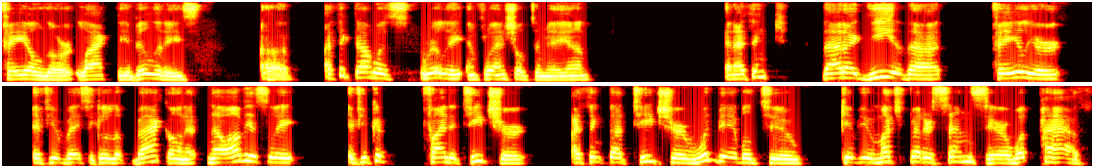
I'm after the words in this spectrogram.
failed or lacked the abilities. Uh, I think that was really influential to me, and and I think that idea that failure, if you basically look back on it, now obviously, if you could find a teacher, I think that teacher would be able to give you a much better sense here what path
